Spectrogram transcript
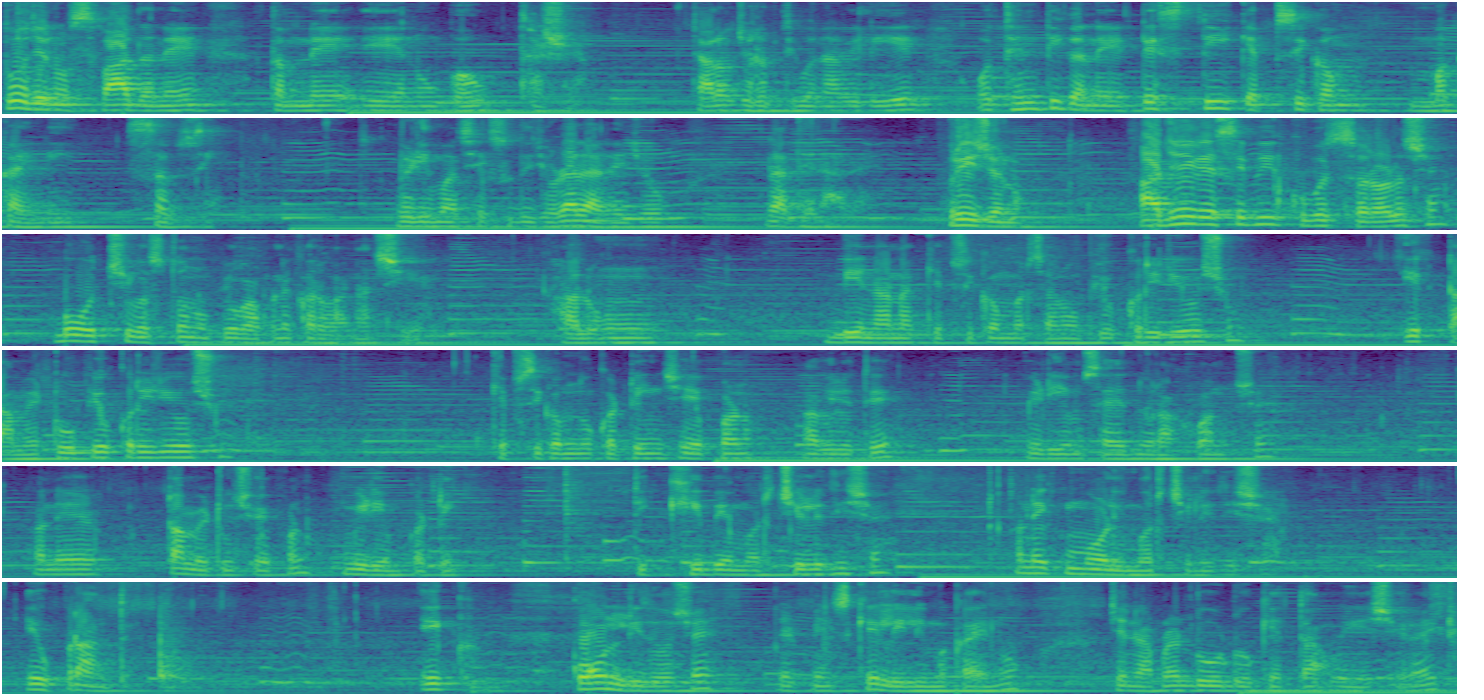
તો જ એનો સ્વાદ અને તમને એ અનુભવ થશે. ચાલો ઝડપથી બનાવી લઈએ ઓથેન્ટિક અને ટેસ્ટી કેપ્સિકમ મકાઈની સબ્જી. વિડીયોમાં છેક સુધી જોડાયેલા રહેજો. રાધે રાધે. પ્રિયજનો, આજની રેસીપી ખૂબ જ સરળ છે. બહુ ઓછી વસ્તુનો ઉપયોગ આપણે કરવાના છીએ. હાલ હું બે નાના કેપ્સિકમ મરચાંનો ઉપયોગ કરી રહ્યો છું. એક ટામેટો ઉપયોગ કરી રહ્યો છું. કેપ્સિકમનું કટિંગ છે એ પણ આવી રીતે મીડિયમ સાઇઝનું રાખવાનું છે અને ટામેટું છે પણ મીડિયમ કટિંગ. તીખી બે મરચી લીધી છે અને એક મોળી મરચી લીધી છે. એ ઉપરાંત એક કોન લીધો છે દેટ મીન્સ કે લીલી મકાઈનું, જેને આપણે ડોડો કહેતા હોઈએ છીએ રાઈટ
